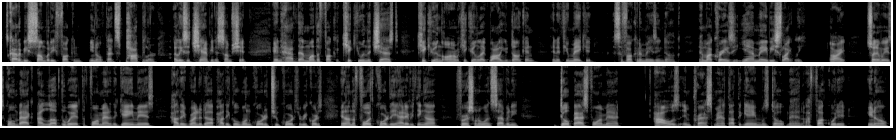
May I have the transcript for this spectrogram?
It's got to be somebody fucking, you know, that's popular, at least a champion of some shit. And have that motherfucker kick you in the chest, kick you in the arm, kick you in the leg while you're dunking. And if you make it, it's a fucking amazing dunk. Am I crazy? Yeah, maybe slightly. All right. So, anyways, going back, I love the way that the format of the game is, how they run it up, how they go one quarter, two quarter, three quarters. And on the fourth quarter, they had everything up. First one to 170. Dope ass format. I was impressed, man. I thought the game was dope, man. I fuck with it. You know,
